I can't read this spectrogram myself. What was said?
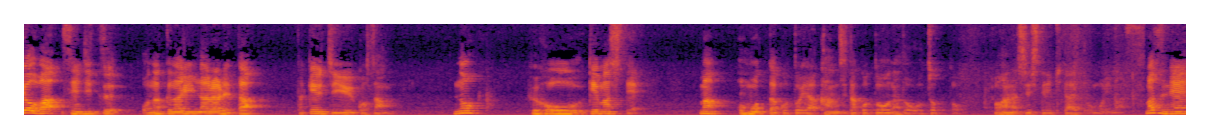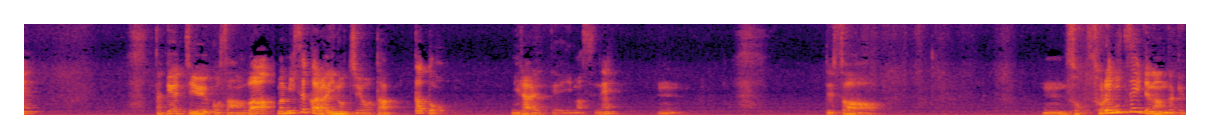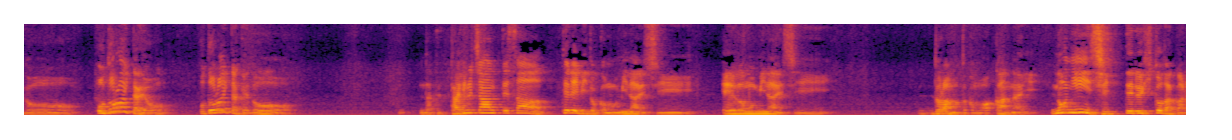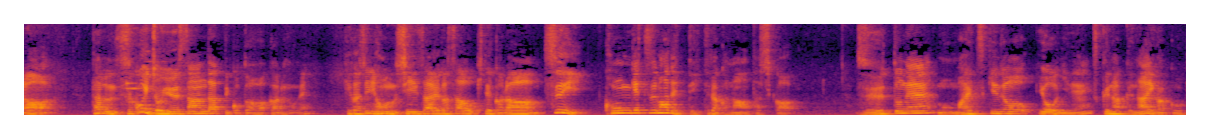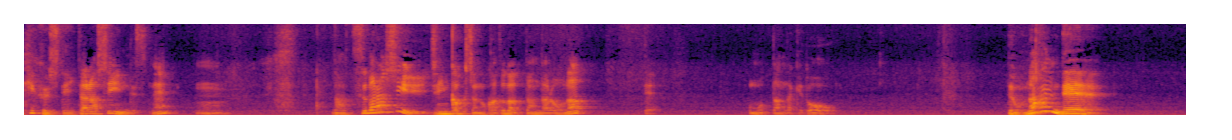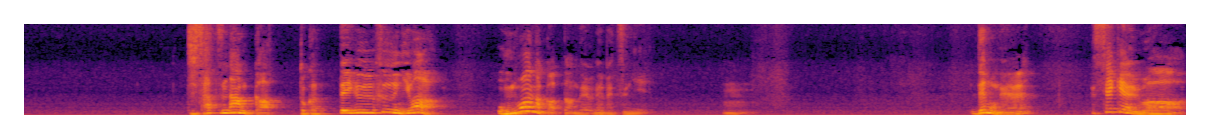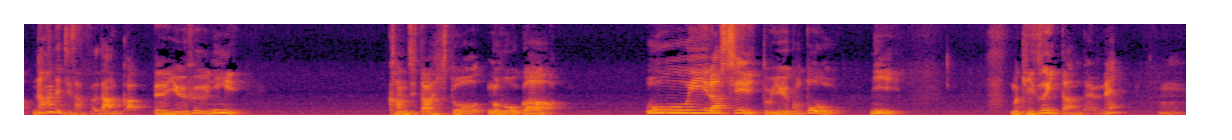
今日は先日お亡くなりになられた竹内優子さんの訃報を受けましてまあ思ったことや感じたことなどをちょっとお話ししていきたいと思います。まずね竹内優子さんは、まあ、自ら命を絶ったと見られていますね。うん。でさあうんそそれについてなんだけど驚いたよ。驚いたけどだってたひるちゃんってさテレビとかも見ないし映画も見ないしドラマとかも分かんないのに知ってる人だから多分すごい女優さんだってことは分かるのね。東日本の震災がさ起きてからつい今月までって言ってたかな確か。ずっとねもう毎月のようにね少なくない額を寄付していたらしいんですね。うん。だから素晴らしい人格者の方だったんだろうなって思ったんだけどでもなんで自殺なんかとかっていうふうには思わなかったんだよね別に。うんでもね世間はなんで自殺なんかっていうふうに感じた人の方が多いらしいということに、まあ、気づいたんだよね。うん、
